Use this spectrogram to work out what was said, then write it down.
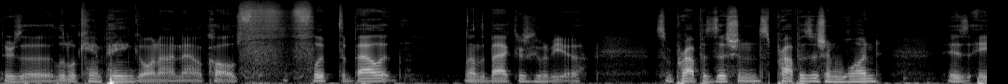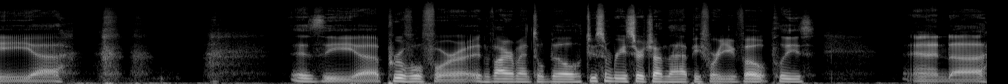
there's a little campaign going on now called Flip the Ballot. On the back, there's going to be a some propositions. Proposition one is a uh, is the uh, approval for an environmental bill. Do some research on that before you vote, please, and uh,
